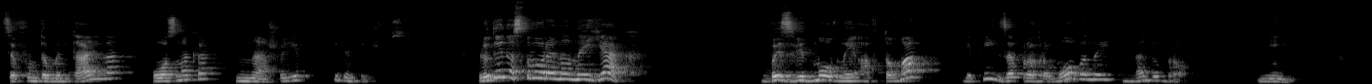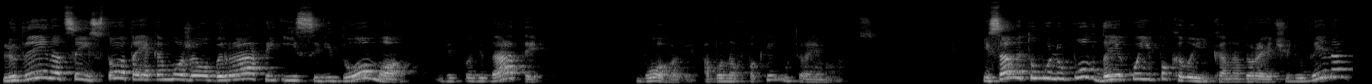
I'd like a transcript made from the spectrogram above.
Це фундаментальна ознака нашої ідентичності. Людина створена не як безвідмовний автомат, який запрограмований на добро. Ні. Людина це істота, яка може обирати і свідомо відповідати Богові або навпаки утримуватися. І саме тому любов, до якої покликана, до речі, людина,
